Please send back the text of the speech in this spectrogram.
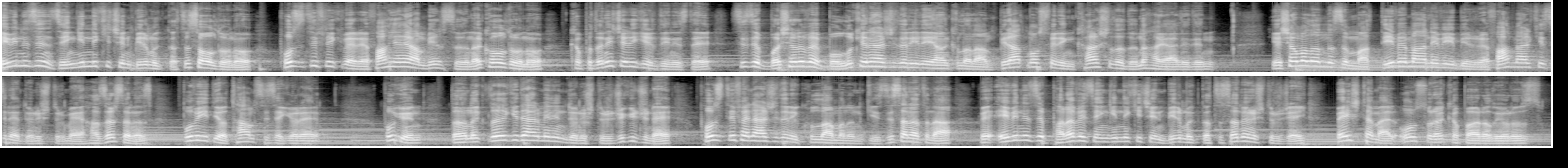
evinizin zenginlik için bir mıknatıs olduğunu, pozitiflik ve refah yayan bir sığınak olduğunu, kapıdan içeri girdiğinizde sizi başarı ve bolluk enerjileriyle yankılanan bir atmosferin karşıladığını hayal edin. Yaşam alanınızı maddi ve manevi bir refah merkezine dönüştürmeye hazırsanız bu video tam size göre. Bugün dağınıklığı gidermenin dönüştürücü gücüne, pozitif enerjileri kullanmanın gizli sanatına ve evinizi para ve zenginlik için bir mıknatısa dönüştürecek 5 temel unsura kapı aralıyoruz.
